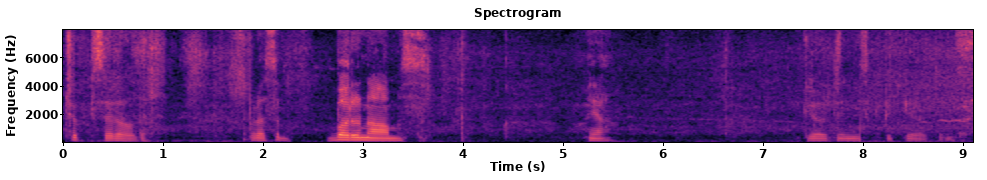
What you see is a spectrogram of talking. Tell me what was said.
Çok güzel oldu. Burası barınağımız. Ya. Gördüğünüz gibi gördünüz.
